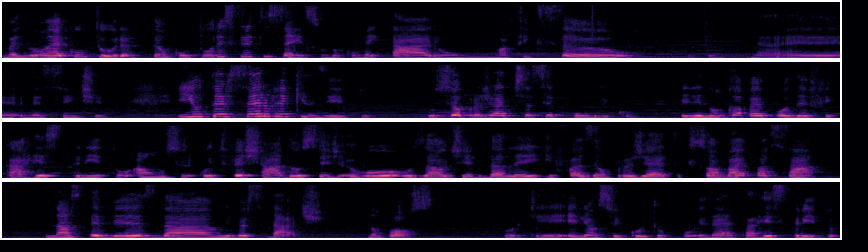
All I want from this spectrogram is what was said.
mas não é cultura. Então, cultura escrito senso, um documentário, uma ficção, enfim, né, é, nesse sentido. E o terceiro requisito, o seu projeto precisa ser público. Ele nunca vai poder ficar restrito a um circuito fechado, ou seja, eu vou usar o dinheiro da lei e fazer um projeto que só vai passar nas TVs da universidade. Não posso porque ele é um circuito, né, está restrito.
